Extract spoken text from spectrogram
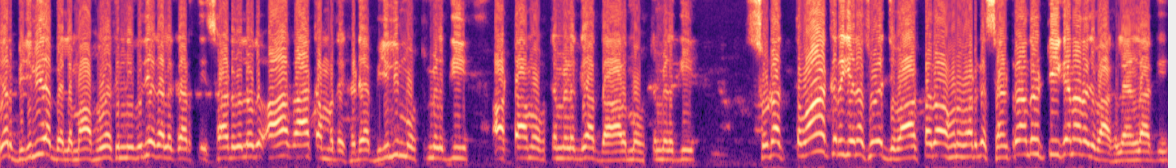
ਯਾਰ ਬਿਜਲੀ ਦਾ ਬਿੱਲ ਮਾਫ ਹੋਇਆ, ਕਿੰਨੀ ਵਧੀਆ ਗੱਲ ਕਰਤੀ। ਸਾਡੇ ਦੇ ਲੋਕ ਆਹ ਆਹ ਕੰਮ ਤੇ ਖੜਿਆ। ਬਿਜਲੀ ਮੁਫਤ ਮਿਲ ਗਈ, ਆਟਾ ਮੁਫਤ ਮਿਲ ਗਿਆ, ਦਾਲ ਮੁਫਤ ਮਿਲ ਗਈ। ਸੋਡਾ ਤਬਾਹ ਕਰੀ ਜਾਂਦਾ ਸੋਡੇ ਜਵਾਕ ਪੈਦਾ ਹੋਣ ਵਰਗੇ ਸੈਂਟਰਾਂ ਤੋਂ ਹੀ ਟੀਕੇ ਨਾਲ ਤਾਂ ਜਵਾਕ ਲੈਣ ਲੱਗ ਗਏ।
